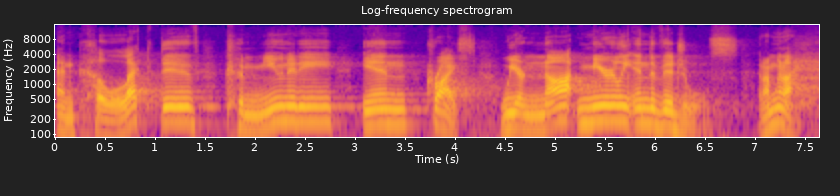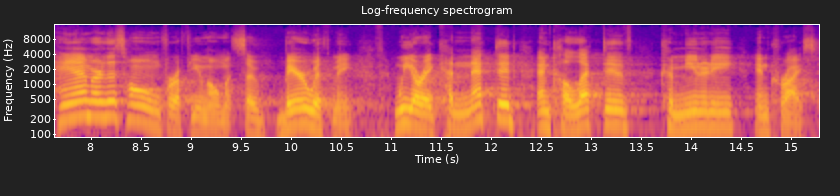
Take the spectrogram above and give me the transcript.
and collective community in Christ. We are not merely individuals. And I'm going to hammer this home for a few moments, so bear with me. We are a connected and collective community in Christ.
